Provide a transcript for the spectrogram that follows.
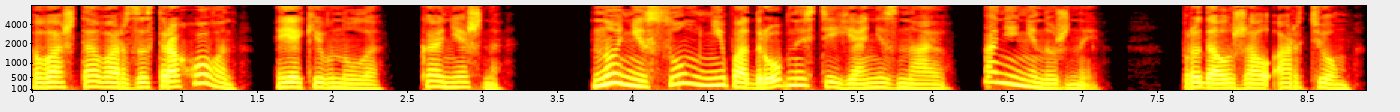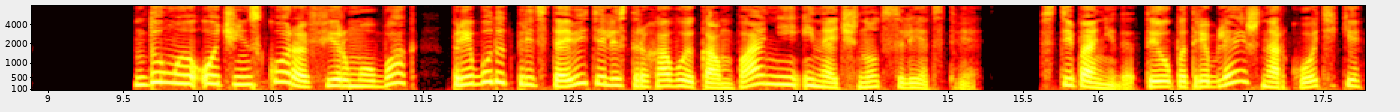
«Ваш товар застрахован?» Я кивнула. «Конечно. Но ни сумм, ни подробностей я не знаю. Они не нужны», — продолжал Артём. «Думаю, очень скоро в фирму БАК прибудут представители страховой компании и начнут следствие. Степанида, ты употребляешь наркотики,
